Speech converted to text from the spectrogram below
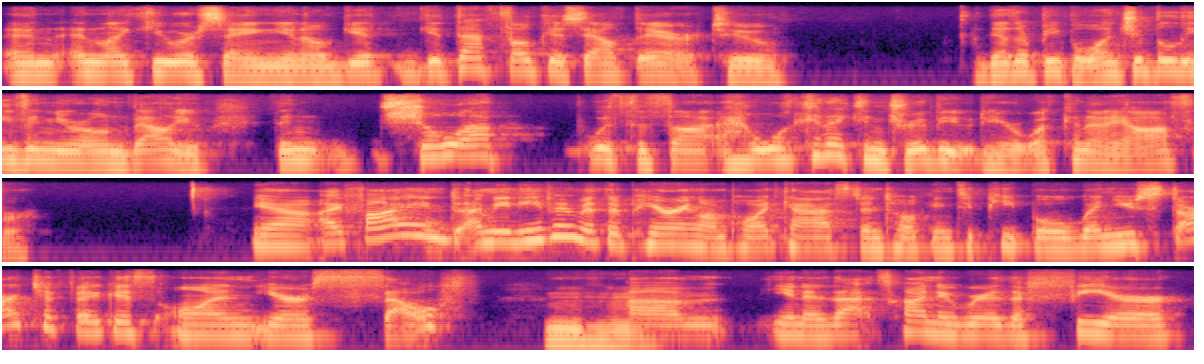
And, and like you were saying, you know, get, get that focus out there to the other people. Once you believe in your own value, then show up with the thought, what can I contribute here? What can I offer? Yeah, I find, I mean, even with appearing on podcast and talking to people, when you start to focus on yourself, mm-hmm. um, you know, that's kind of where the fear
